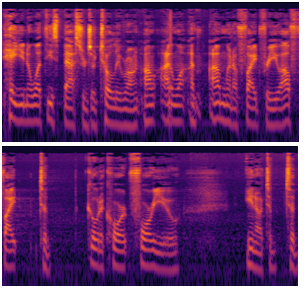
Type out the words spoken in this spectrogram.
"Hey, you know what? These bastards are totally wrong. I, I want. I'm, I'm going to fight for you. I'll fight to go to court for you. You know, to to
